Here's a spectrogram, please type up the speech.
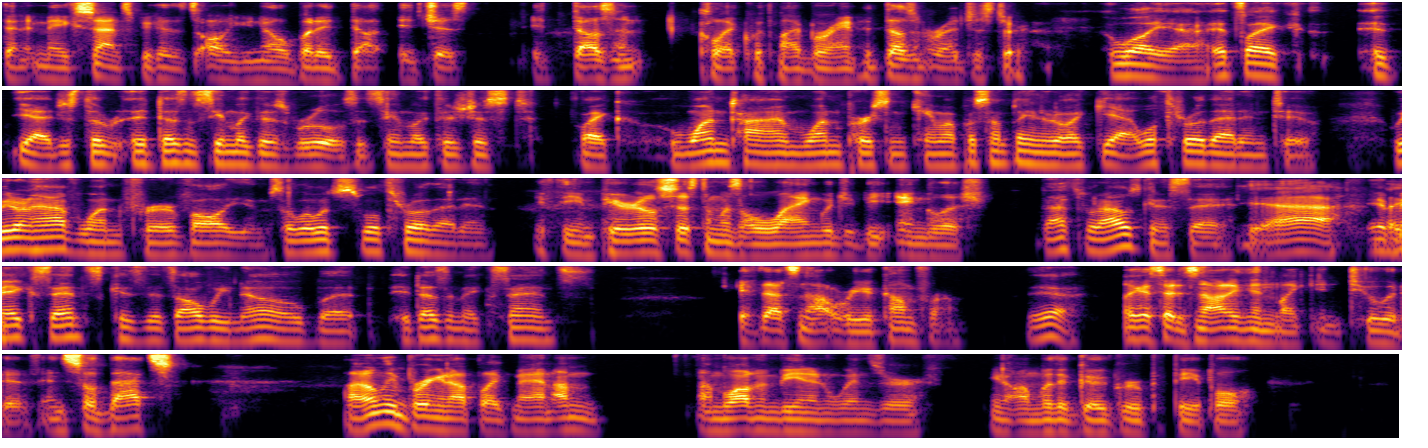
then it makes sense because it's all you know. But it it just it doesn't click with my brain. It doesn't register. Well, yeah, it's like it. Yeah, just the. It doesn't seem like there's rules. It seems like there's just like one time one person came up with something and they're like, yeah, we'll throw that into. We don't have one for volume, so let's we'll throw that in. If the imperial system was a language, it'd be English. That's what I was gonna say. Yeah, it like, makes sense because it's all we know, but it doesn't make sense if that's not where you come from. Yeah, like I said, it's not even like intuitive, and so that's. I only bring it up like, man, I'm I'm loving being in Windsor. You know, I'm with a good group of people,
